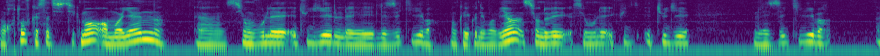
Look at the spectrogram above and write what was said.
On retrouve que statistiquement, en moyenne, euh, si on voulait étudier les, équilibres, donc écoutez-moi bien, si on devait, si voulez étudier les équilibres euh,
